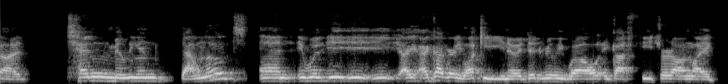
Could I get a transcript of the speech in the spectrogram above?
uh, 10 million downloads, and it was it, it, I, I got very lucky. You know, it did really well. It got featured on like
